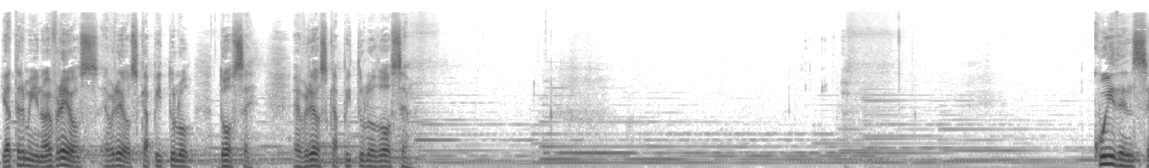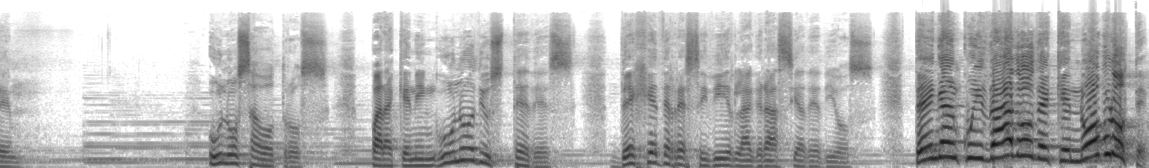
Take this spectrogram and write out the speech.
Ya termino. Hebreos, Hebreos capítulo 12. Hebreos capítulo 12. Cuídense unos a otros para que ninguno de ustedes deje de recibir la gracia de Dios. Tengan cuidado de que no brote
